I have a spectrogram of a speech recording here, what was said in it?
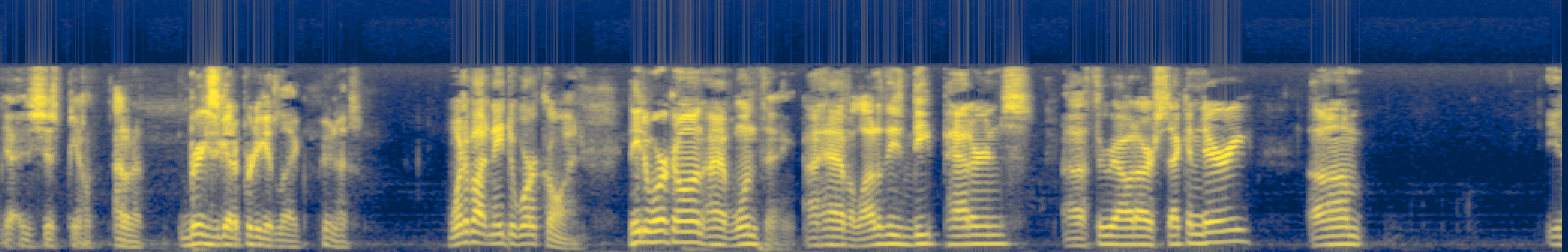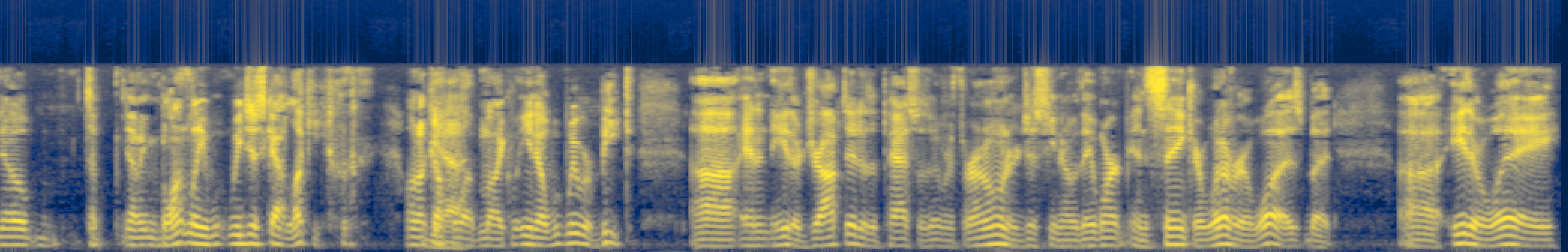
yeah, it's just you know I don't know. Briggs has got a pretty good leg. Who knows? What about need to work on? Need to work on. I have one thing. I have a lot of these deep patterns uh, throughout our secondary. Um, you know, to, I mean, bluntly, we just got lucky on a couple yeah. of them. Like, you know, we were beat. Uh, and either dropped it or the pass was overthrown or just, you know, they weren't in sync or whatever it was. But, uh, either way,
